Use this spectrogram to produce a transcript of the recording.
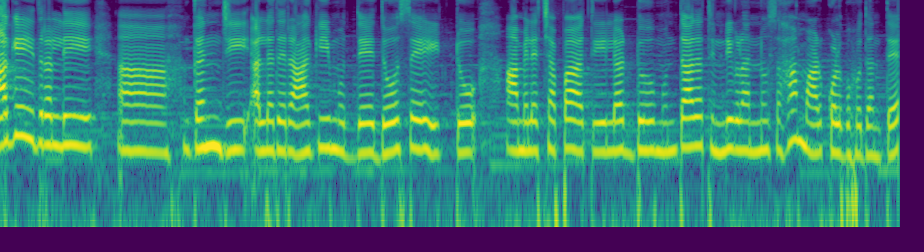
ಹಾಗೆ ಇದರಲ್ಲಿ ಗಂಜಿ ಅಲ್ಲದೆ ರಾಗಿ ಮುದ್ದೆ, ದೋಸೆ ಹಿಟ್ಟು, ಆಮೇಲೆ ಚಪಾತಿ, ಲಡ್ಡು ಮುಂತಾದ ತಿಂಡಿಗಳನ್ನು ಸಹ ಮಾಡ್ಕೊಳ್ಬಹುದಂತೆ.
